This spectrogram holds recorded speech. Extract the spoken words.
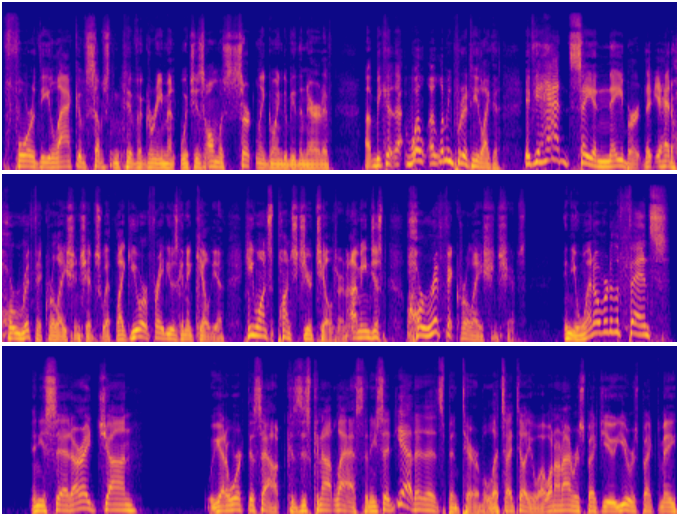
for the lack of substantive agreement, which is almost certainly going to be the narrative. Uh, because, uh, well, uh, let me put it to you like this: If you had, say, a neighbor that you had horrific relationships with, like you were afraid he was going to kill you, he once punched your children. I mean, just horrific relationships, and you went over to the fence and you said, "All right, John, we got to work this out because this cannot last." And he said, "Yeah, that, has been terrible. Let's. I tell you what. Why don't I respect you? You respect me,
